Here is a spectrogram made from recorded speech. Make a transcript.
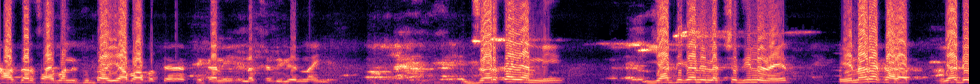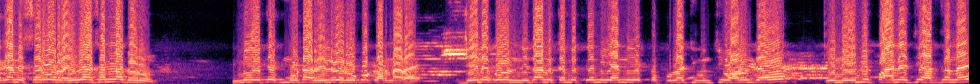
खासदार साहेबांनी सुद्धा याबाबत त्या ठिकाणी लक्ष दिलेलं नाहीये. जर का यांनी या ठिकाणी लक्ष दिले नाहीत येणाऱ्या काळात या ठिकाणी सर्व रहिवाशांना धरून मी येथे एक मोठा रेल्वे रोको करणार आहे. जेणेकरून निदान कमीत कमी यांनी एक तर पुलाची उंची वाढून द्यावं. ही नेहमी पाण्याची अडचण आहे.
